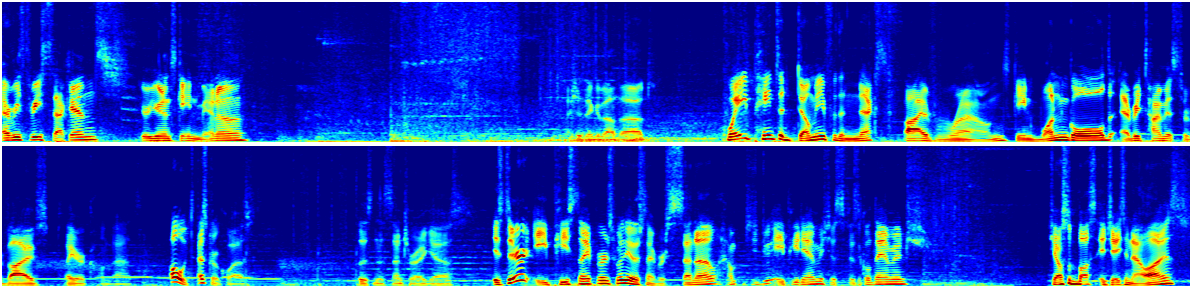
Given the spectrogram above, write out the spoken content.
every three seconds, your units gain mana. I should think about that. Quay paints a dummy for the next five rounds. Gain one gold every time it survives player combat. Oh, it's escrow quest. Put this in the center, I guess. Is there AP snipers? Where are the other snipers? Senna, how did you do AP damage? Just physical damage? She also buffs adjacent allies.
